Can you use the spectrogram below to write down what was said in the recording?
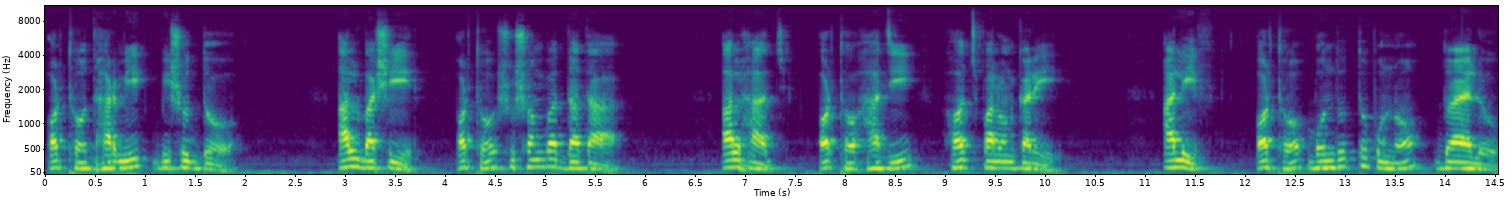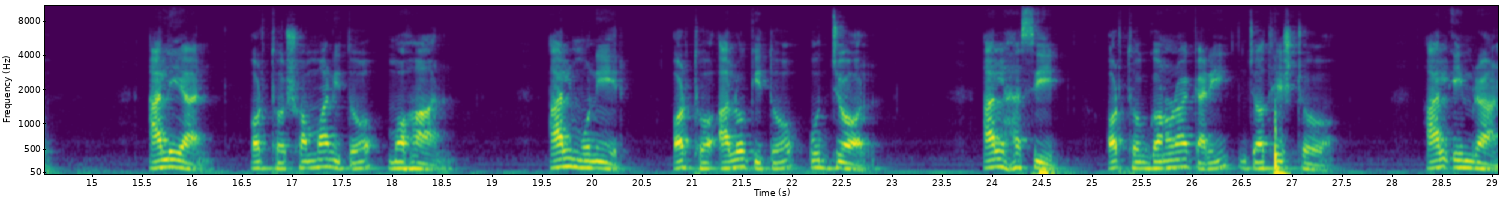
অর্থ ধার্মিক, বিশুদ্ধ। আল বাশির অর্থ সুসংবাদদাতা। আলহাজ অর্থ হাজি, হজ পালনকারী। আলিফ, অর্থ বন্ধুত্বপূর্ণ, দয়ালু। আলিয়ান, অর্থ সম্মানিত, মহান। আল মুনির অর্থ আলোকিত, উজ্জ্বল। আল হাসিব অর্থ গণনাকারী, যথেষ্ট। আল ইমরান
